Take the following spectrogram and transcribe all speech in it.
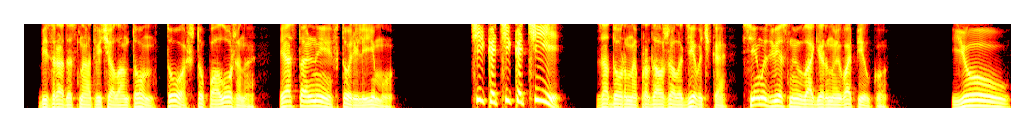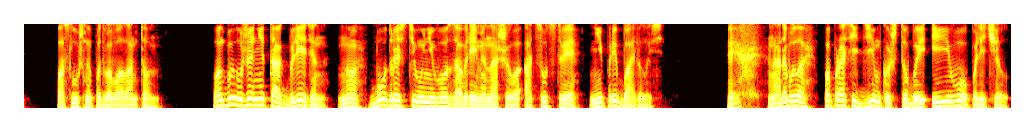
– безрадостно отвечал Антон то, что положено, и остальные вторили ему. «Чика-чика-чи!» – задорно продолжала девочка всем известную лагерную вопилку. «Йоу!» – послушно подвывал Антон. Он был уже не так бледен, но бодрости у него за время нашего отсутствия не прибавилось. Эх, надо было попросить Димку, чтобы и его полечил.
